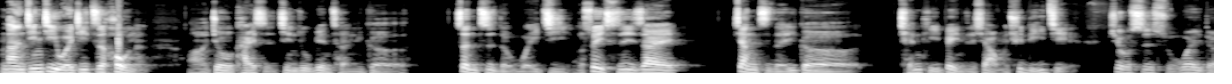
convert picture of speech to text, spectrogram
那经济危机之后呢，啊就开始进入变成一个政治的危机。所以实际在这样子的一个前提背景之下，我们去理解就是所谓的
